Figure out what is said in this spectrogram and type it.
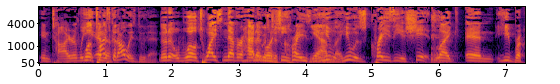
entirely. Well, and Twice the- could always do that. no, no, well, twice never had a was Well, just he- crazy. yeah, he, like- he was crazy as shit. Like, and he broke.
